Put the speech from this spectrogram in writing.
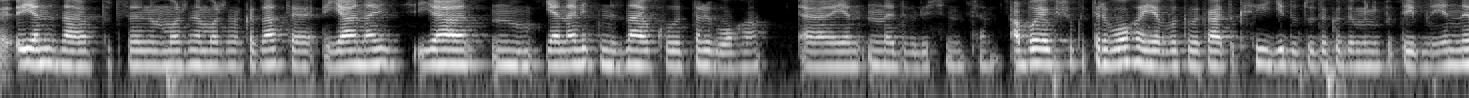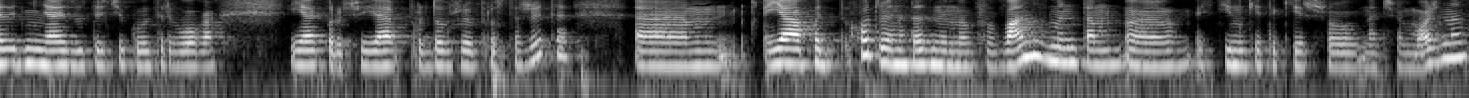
Е, я не знаю, це можна можна казати. Я навіть я, я навіть не знаю, коли тривога. Е, я не дивлюся на це. Або якщо тривога, я викликаю таксі їду туди, куди мені потрібно. Я не відміняю зустрічі, коли тривога. Я коротше, я продовжую просто жити. Ем, Я ходжу іноді з ними в ванну, в мене там е, стінки такі, що наче можна.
